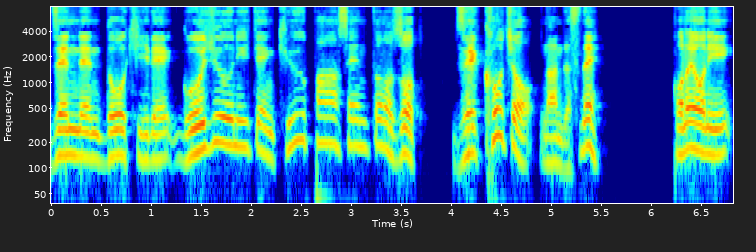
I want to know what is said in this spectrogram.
前年同期比で52.9%の増絶好調なんですね。このように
